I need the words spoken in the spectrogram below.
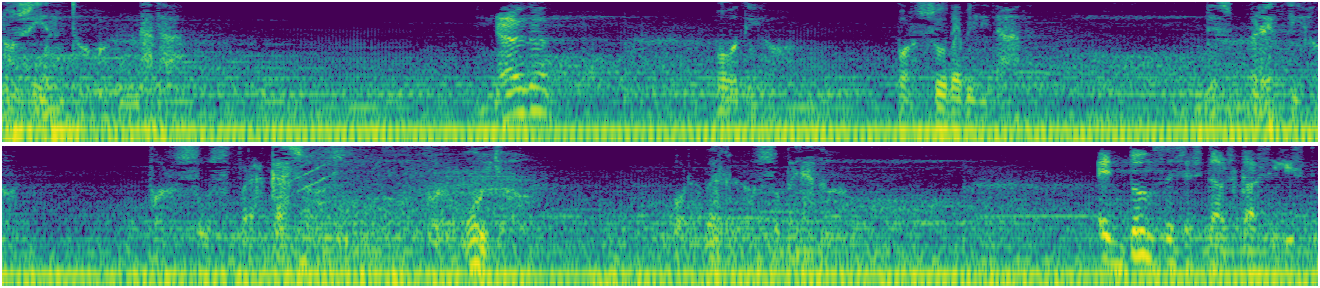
No siento nada. ¿Nada? Odio por su debilidad. Desprecio por sus fracasos. Orgullo por haberlos superado. Entonces estás casi listo.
